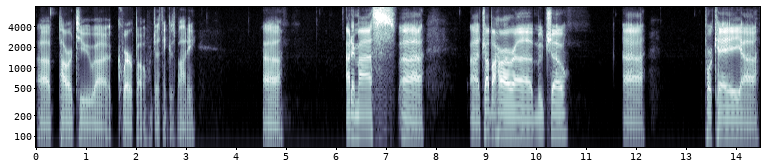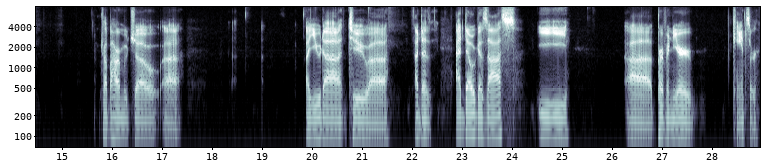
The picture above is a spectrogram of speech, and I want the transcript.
uh, para tu uh, cuerpo, which I think is body. Uh, además, uh, uh, trabajar mucho uh, porque uh, trabajar mucho uh, ayuda to uh, adelgazar y uh, prevenir cancer.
